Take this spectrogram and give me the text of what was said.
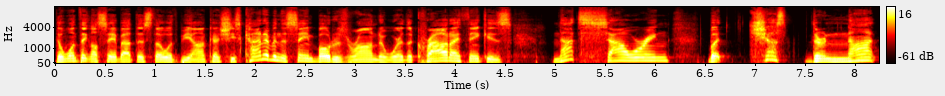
the one thing I'll say about this though with Bianca, she's kind of in the same boat as Ronda, where the crowd I think is not souring, but just they're not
